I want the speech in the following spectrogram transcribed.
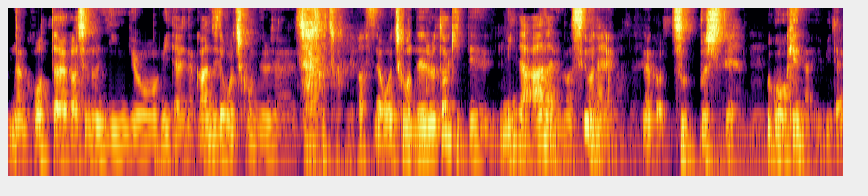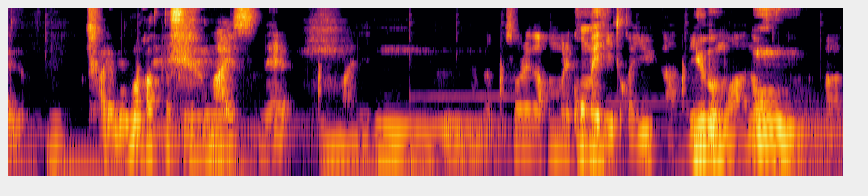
なんかほったらかしの人形みたいな感じで落ち込んでるじゃないですか。落ち込んでますで。落ち込んでる時ってみんなああなりますよねなね。なんか突っ伏してうん動けないみたいな。んあれもうまかったっすね。うまいっすね。ほんまに。うーん。それがほんまにコメディとかユあのユーモアの,、うん。あの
